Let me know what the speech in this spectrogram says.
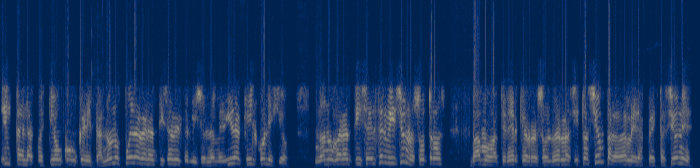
Esta es la cuestión concreta, no nos pueda garantizar el servicio. En la medida que el colegio no nos garantice el servicio, nosotros vamos a tener que resolver la situación para darle las prestaciones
